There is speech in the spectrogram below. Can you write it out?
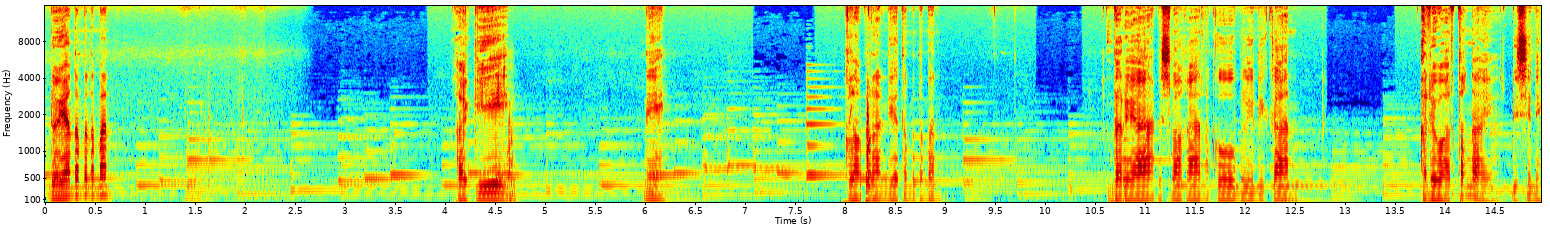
doyan teman-teman. Lagi. Nih. Kelaparan dia teman-teman. Ntar ya, habis makan aku beliin ikan. Ada warteg nggak ya di sini?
